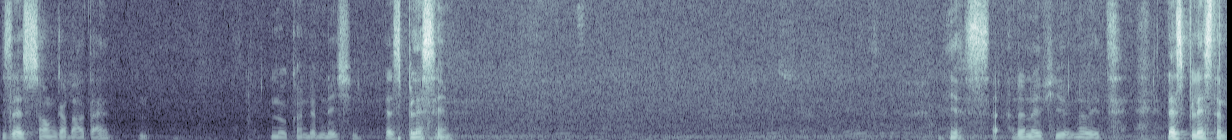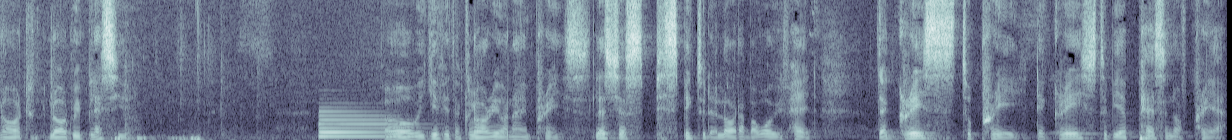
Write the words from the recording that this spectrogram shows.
Is there a song about that? No condemnation. Let's bless him. Yes, I don't know if you know it. Let's bless the Lord. Lord, we bless you. Oh, we give you the glory, honor, and praise. Let's just speak to the Lord about what we've heard the grace to pray, the grace to be a person of prayer,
